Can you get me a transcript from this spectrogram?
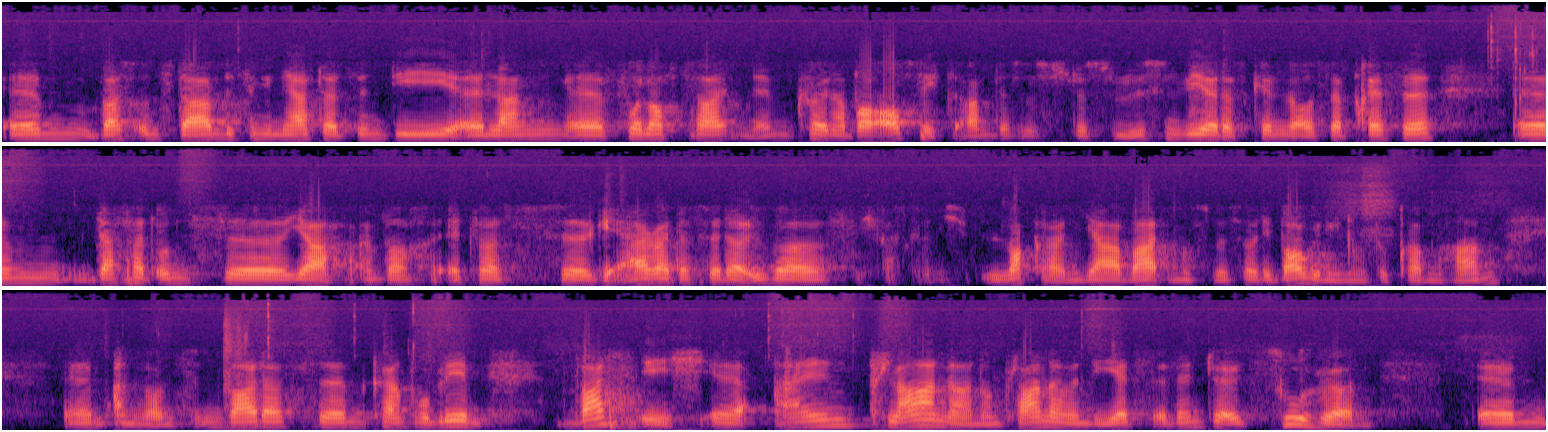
Ähm, was uns da ein bisschen genervt hat, sind die äh, langen äh, Vorlaufzeiten im Kölner Bauaufsichtsamt. Das ist, das wissen wir, das kennen wir aus der Presse. Ähm, das hat uns äh, ja einfach etwas äh, geärgert, dass wir da über, ich weiß gar nicht, locker ein Jahr warten mussten, bis wir die Baugenehmigung bekommen haben. Ähm, ansonsten war das ähm, kein Problem. Was ich äh, allen Planern und Planerinnen, die jetzt eventuell zuhören, ähm,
